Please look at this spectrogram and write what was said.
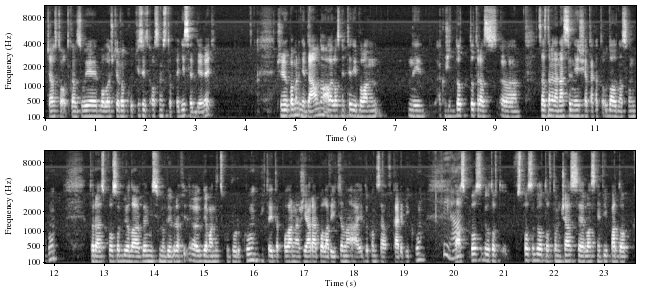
často odkazuje, bolo ešte v roku 1859. Čiže pomerne dávno, ale vlastne vtedy bola akože doteraz uh, zaznamená najsilnejšia takáto udalosť na Slnku, ktorá spôsobila veľmi silnú uh, geomagnickú búrku, že tedy tá polárna žiara bola viditeľná aj dokonca v Karibiku. Fíha. A spôsobilo to spôsobilo to v tom čase vlastne výpadok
